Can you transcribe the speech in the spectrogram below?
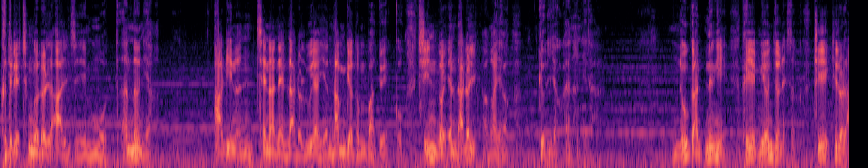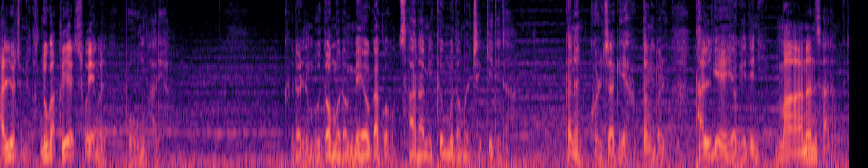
그들의 증거를 알지 못하느냐? 악인은 재난의 날을 위하여 남겨둔 바 되었고 진노의 날을 향하여 끌려가느니라. 누가 능히 그의 면전에서 그의 길을 알려주며 누가 그의 소행을 보응하랴? 그를 무덤으로 메어가고 사람이 그 무덤을 지키리라. 그는 골짜기의 흙덩이를 달게 여기리니 많은 사람들이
